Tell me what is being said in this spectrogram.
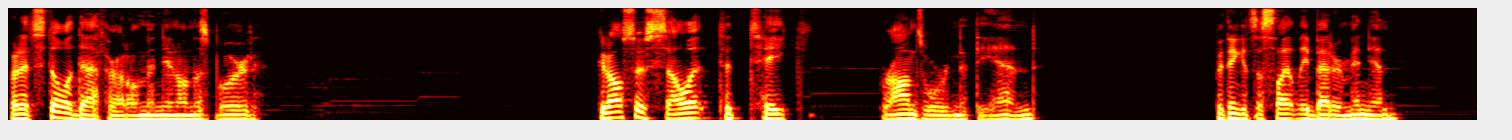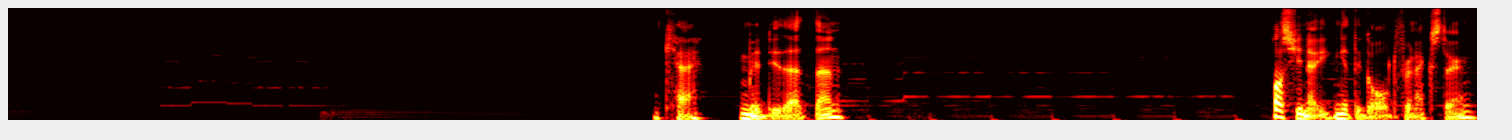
but it's still a death rattle minion on this board. Could also sell it to take Bronze Warden at the end. We think it's a slightly better minion. Okay, I'm gonna do that then. Plus, you know, you can get the gold for next turn.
